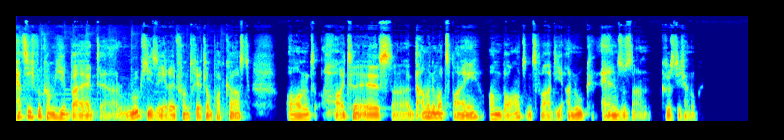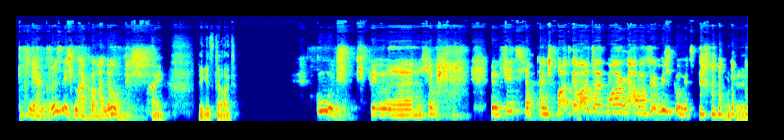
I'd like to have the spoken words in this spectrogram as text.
Herzlich willkommen hier bei der Rookie-Serie von Triathlon Podcast. Und heute ist äh, Dame Nummer zwei on board, und zwar die Anouk Ellen Susan. Grüß dich, Anouk. Ja, grüß dich, Marco. Hallo. Hi. Wie geht's dir heute? Gut. Ich bin, äh, ich hab, bin fit. Ich habe keinen Sport gemacht heute Morgen, aber für mich gut. Okay.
